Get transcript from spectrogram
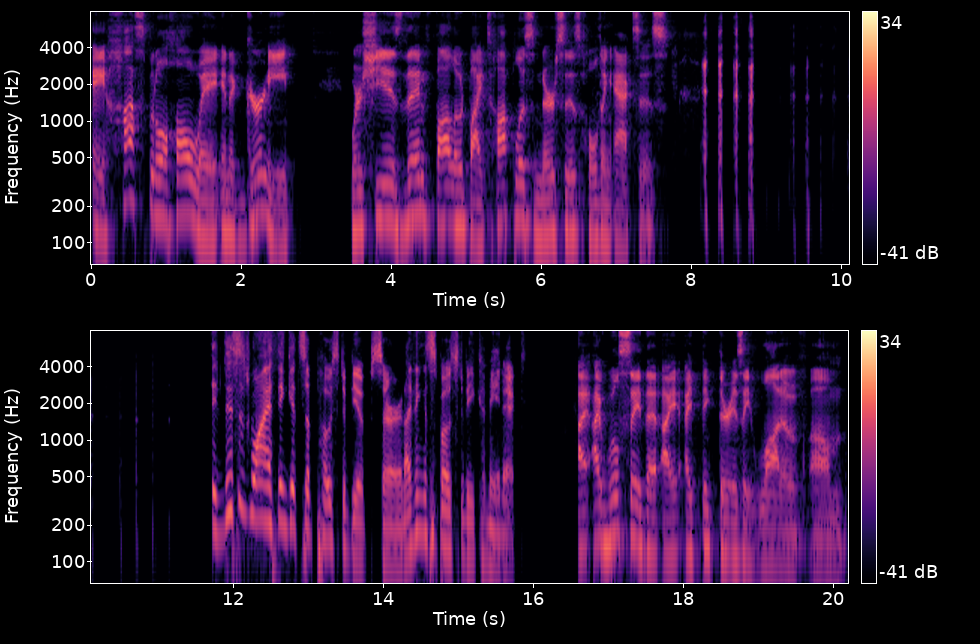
a hospital hallway in a gurney where she is then followed by topless nurses holding axes. This is why I think it's supposed to be absurd. I think it's supposed to be comedic. I, I will say that I, I think there is a lot of um,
